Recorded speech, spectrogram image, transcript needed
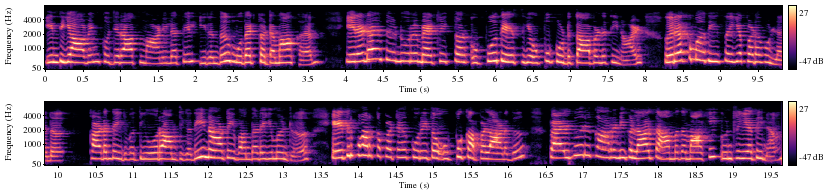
இந்தியாவின் குஜராத் மாநிலத்தில் இருந்து முதற்கட்டமாக இரண்டாயிரத்தி எண்ணூறு மெட்ரிக் டன் உப்பு தேசிய உப்பு கூட்டுத்தாபனத்தினால் இறக்குமதி செய்யப்பட உள்ளது கடந்த இருபத்தி ஓராம் தேதி நாட்டை வந்தடையும் என்று எதிர்பார்க்கப்பட்ட குறித்த உப்பு கப்பலானது பல்வேறு காரணிகளால் தாமதமாகி இன்றைய தினம்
